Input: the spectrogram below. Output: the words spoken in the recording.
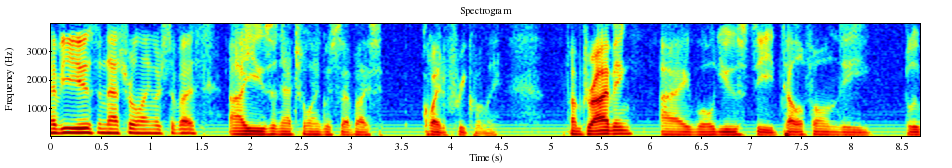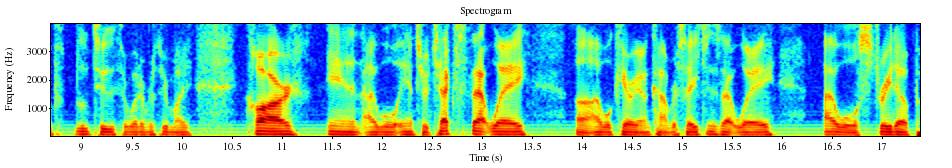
Have you used a natural language device? I use a natural language device quite frequently. If I'm driving, I will use the telephone, the Bluetooth or whatever through my car, and I will answer texts that way. Uh, I will carry on conversations that way. I will straight up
